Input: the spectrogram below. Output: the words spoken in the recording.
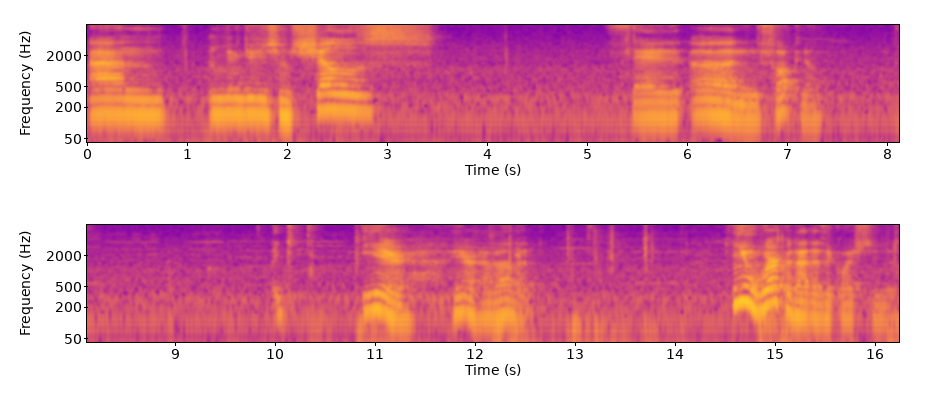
And I'm gonna give you some shells. Cell. Uh, fuck no. Here, here, how about it? Can you work with that as a question, though?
